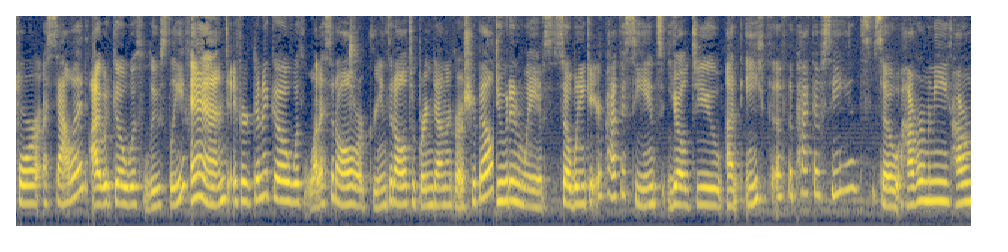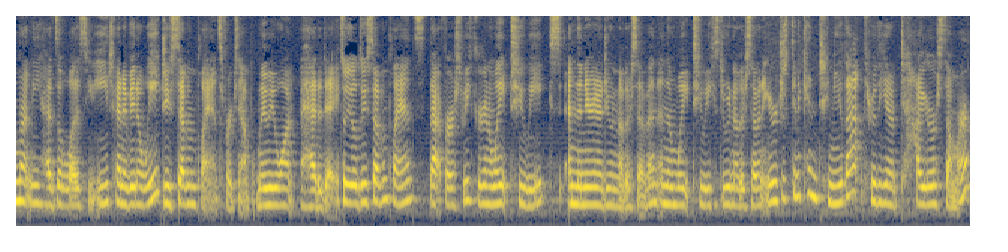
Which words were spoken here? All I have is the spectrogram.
for a salad, I would go with loose leaf. And if you're to go with lettuce at all or greens at all to bring down the grocery bill, do it in waves. So when you get your pack of seeds, you'll do an eighth of the pack of seeds. So however many however many heads of lettuce you eat kind of in a week, do seven plants, for example. Maybe you want a head a day. So you'll do seven plants that first week. You're gonna wait two weeks, and then you're gonna do another seven, and then wait two weeks, do another seven. You're just gonna continue that through the entire summer.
